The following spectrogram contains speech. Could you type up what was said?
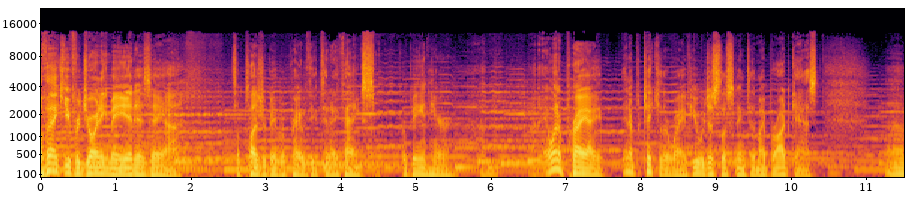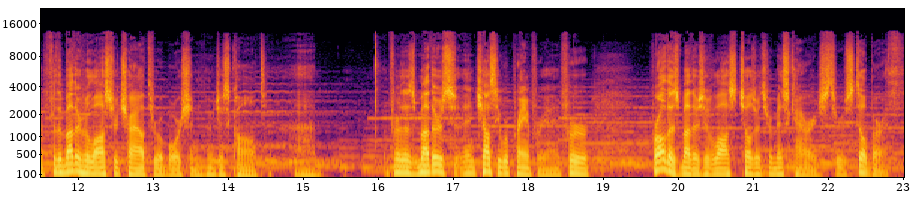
Well, thank you for joining me. It is a uh, it's a pleasure to be able to pray with you today. Thanks for being here. Um, I want to pray I, in a particular way. If you were just listening to my broadcast, uh, for the mother who lost her child through abortion, who just called, um, for those mothers, and Chelsea, we're praying for you. For for all those mothers who've lost children through miscarriage, through stillbirth,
